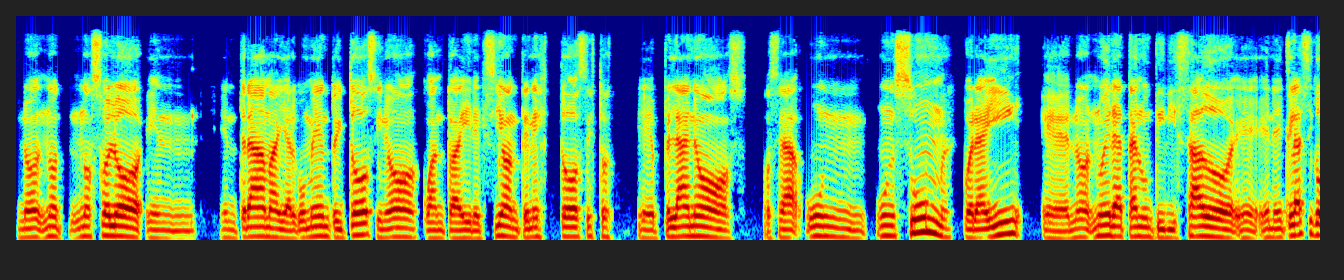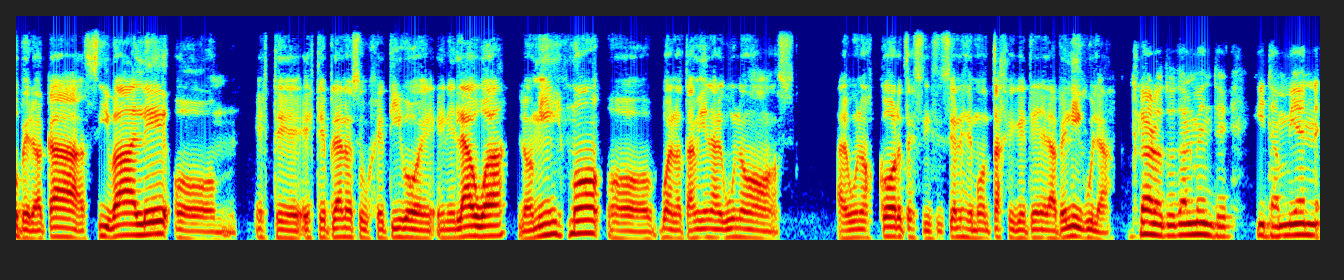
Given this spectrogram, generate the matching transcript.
no, no, no solo en, en trama y argumento y todo, sino cuanto a dirección, tenés todos estos eh, planos, o sea, un, un zoom por ahí eh, no, no era tan utilizado eh, en el clásico, pero acá sí vale, o mm, este, este plano subjetivo en, el agua, lo mismo, o bueno, también algunos, algunos cortes y decisiones de montaje que tiene la película. Claro, totalmente. Y también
